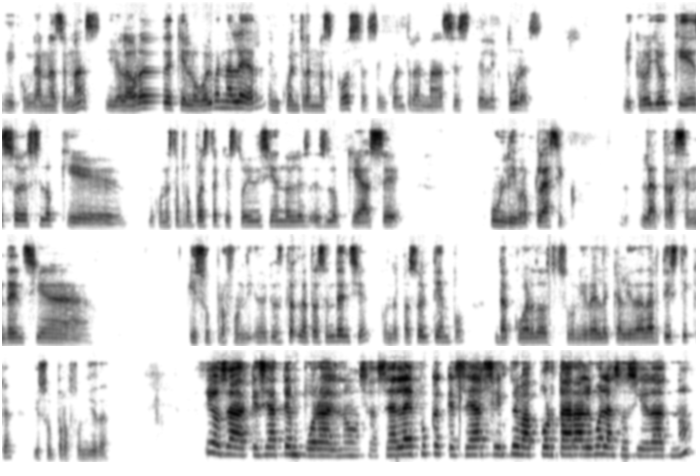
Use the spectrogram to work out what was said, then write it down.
y con ganas de más. Y a la hora de que lo vuelvan a leer, encuentran más cosas, encuentran más este, lecturas. Y creo yo que eso es lo que, con esta propuesta que estoy diciéndoles, es lo que hace un libro clásico. La trascendencia y su profundidad, la trascendencia con el paso del tiempo, de acuerdo a su nivel de calidad artística y su profundidad. Sí, o sea, que sea temporal, ¿no? O sea, sea la época que sea, siempre va a aportar algo a la sociedad, ¿no?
